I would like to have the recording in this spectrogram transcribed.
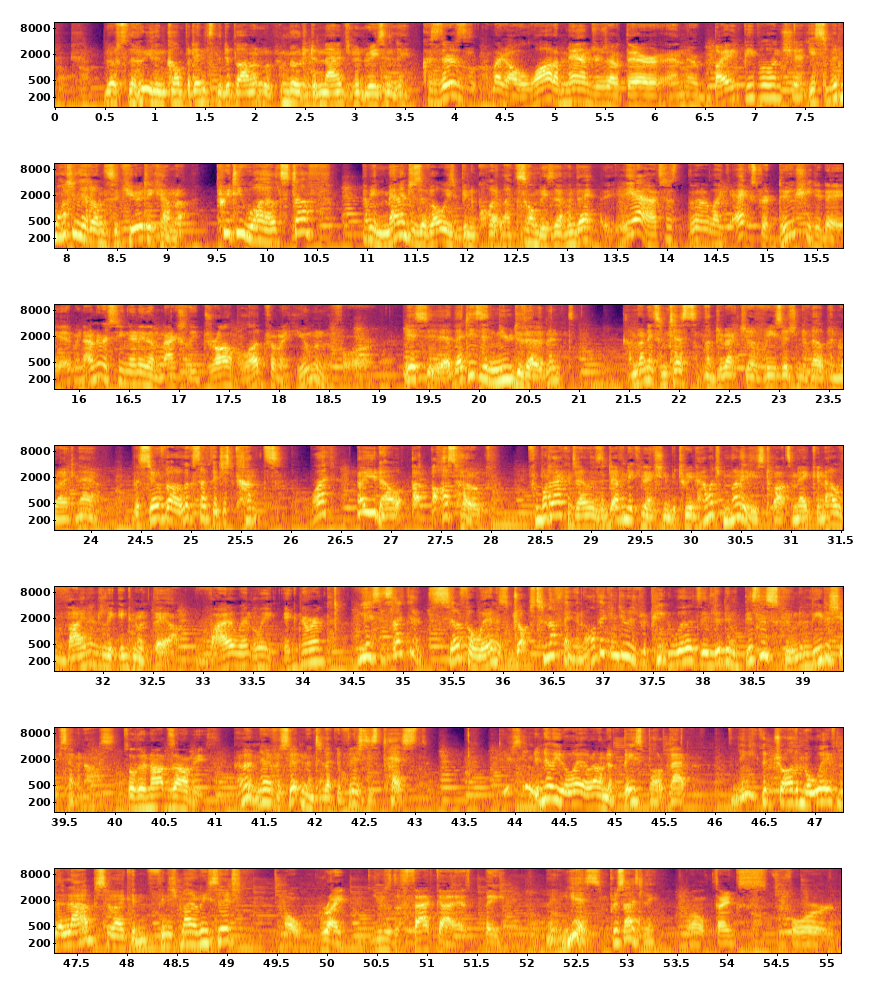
Most of the real competence in the department were promoted to management recently. Because there's like a lot of managers out there and they're biting people and shit. Yes, I've been watching that on the security camera. Pretty wild stuff. I mean, managers have always been quite like zombies, haven't they? Yeah, it's just they're like extra douchey today. I mean, I've never seen any of them actually draw blood from a human before. Yes, uh, that is a new development. I'm running some tests on the Director of Research and Development right now. But so far, it looks like they're just cunts. What? Oh, you know, assholes. From what I can tell, there's a definite connection between how much money these twats make and how violently ignorant they are. Violently ignorant? Yes, it's like their self-awareness drops to nothing, and all they can do is repeat words they've learned in business school and leadership seminars. So they're not zombies. I won't know for certain until I can finish this test. You seem to know your way around a baseball bat. You think you could draw them away from the lab so I can finish my research? Oh, right. Use the fat guy as bait. Yes, precisely. Well, thanks for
